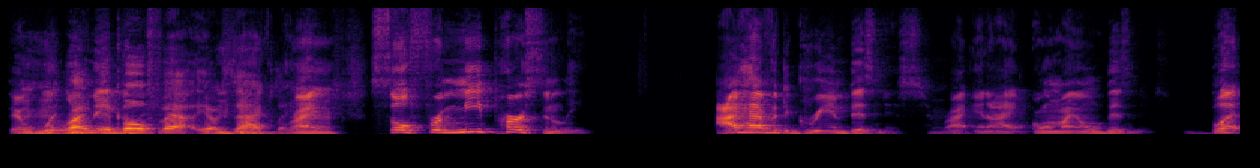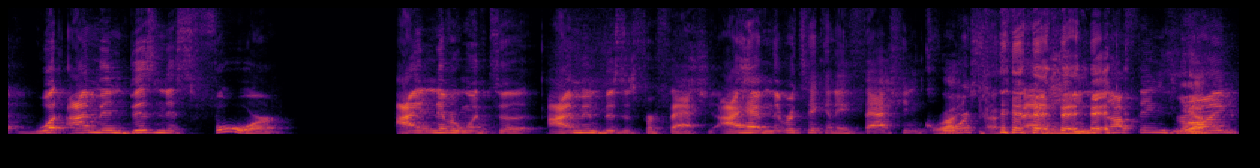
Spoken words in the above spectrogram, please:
They're Mhm. what you Right. make They of both it, val- yeah, Mhm. exactly. right? So for me personally, I have a degree in business, right? And I own my own business. But what I'm in business for I never went to. I'm in business for fashion. I have never taken a fashion Right. course, a fashion nothing Yeah. drawing.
